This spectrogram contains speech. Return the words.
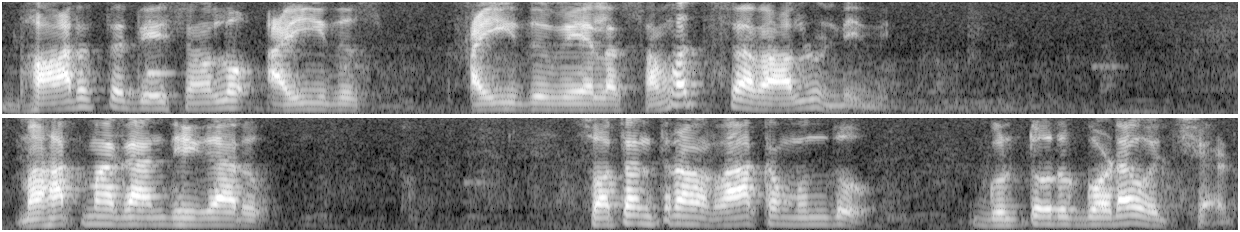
భారతదేశంలో ఐదు ఐదు వేల సంవత్సరాలు ఉండింది. మహాత్మా గాంధీ గారు స్వతంత్రం రాకముందు గుంటూరుకు కూడా వచ్చాడు.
